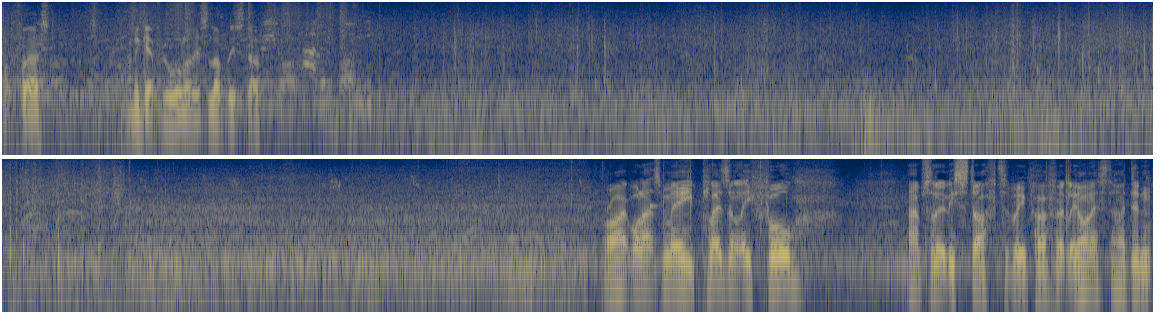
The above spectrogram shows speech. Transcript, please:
But first, I'm going to get through all of this lovely stuff. Right, well that's me, pleasantly full, absolutely stuffed to be perfectly honest. I didn't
